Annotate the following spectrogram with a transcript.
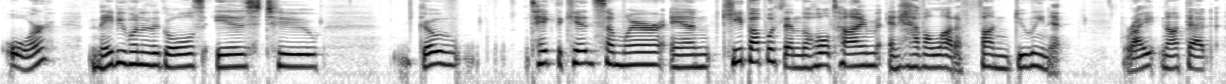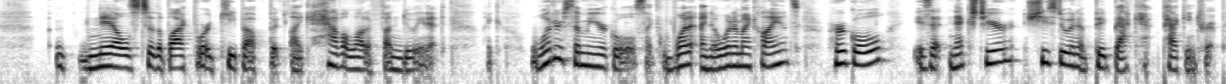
Or maybe one of the goals is to go take the kids somewhere and keep up with them the whole time and have a lot of fun doing it, right? Not that nails to the blackboard keep up, but like have a lot of fun doing it. Like, what are some of your goals? Like one, I know one of my clients, her goal is that next year she's doing a big backpacking trip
